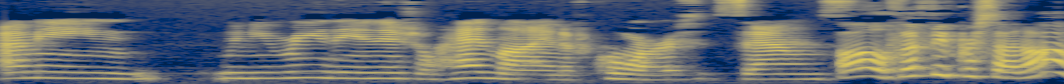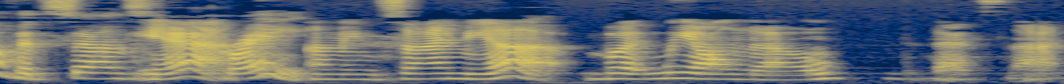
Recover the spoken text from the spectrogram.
I mean, when you read the initial headline, of course, it sounds. Oh, 50% off. It sounds Yeah. great. I mean, sign me up. But we all know that that's not.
